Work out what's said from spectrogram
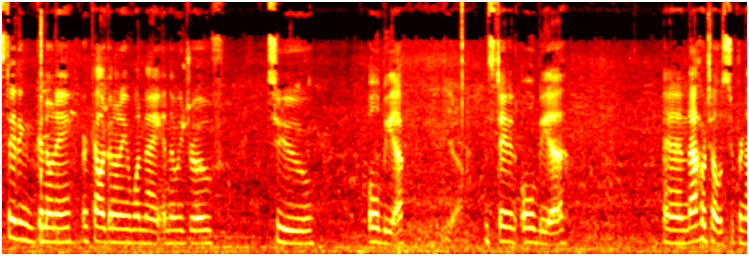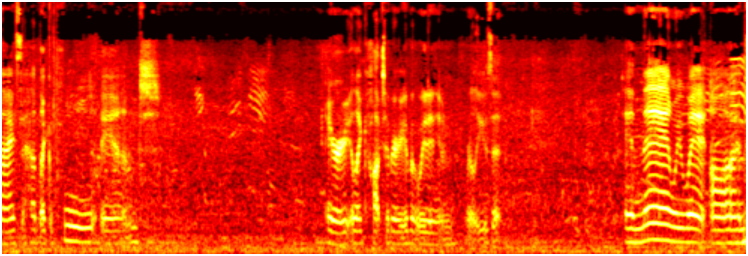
Stayed in Gonone or Cala Gonone one night and then we drove to Olbia Yeah. and stayed in Olbia. And that hotel was super nice. It had like a pool and area, like hot tub area, but we didn't even really use it. And then we went on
